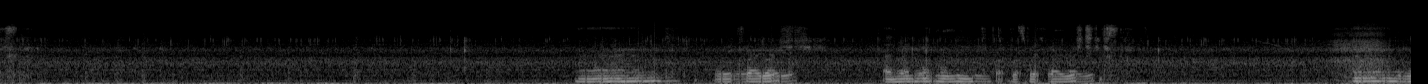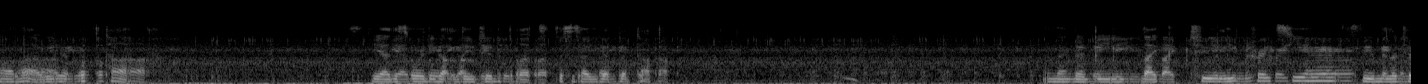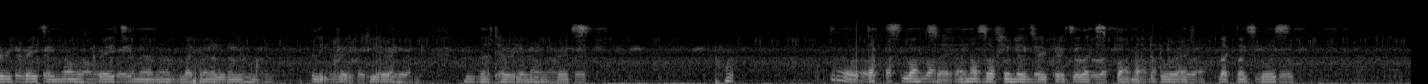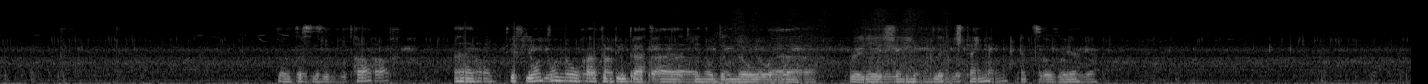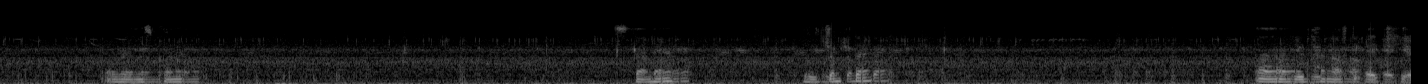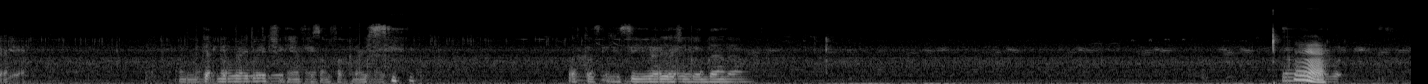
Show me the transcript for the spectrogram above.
And wait for Irish. I know you want to loot, but wait Irish. And voila, we are up top. Yeah, this already got looted, but this is how you get the top. And then there'd be like two elite crates here, three military crates and normal crates, and then uh, like another elite crate here, military and normal crates. Oh, that's launch site, and also a few military crates that like spawn at the door, like these guys. So this is at the top. And if you want to know how to do that, uh, you know, the no uh, radiation glitch thing, it's over here. Over in this corner. It's down jump there. Uh, and you'd hang off the edge here. And you get no radiation here for some fucking reason. Because you see radiation going down. Yeah.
